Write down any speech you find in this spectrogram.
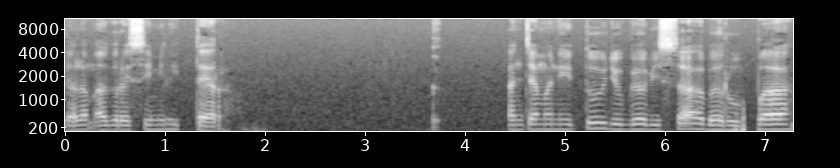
dalam agresi militer. Ancaman itu juga bisa berupa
